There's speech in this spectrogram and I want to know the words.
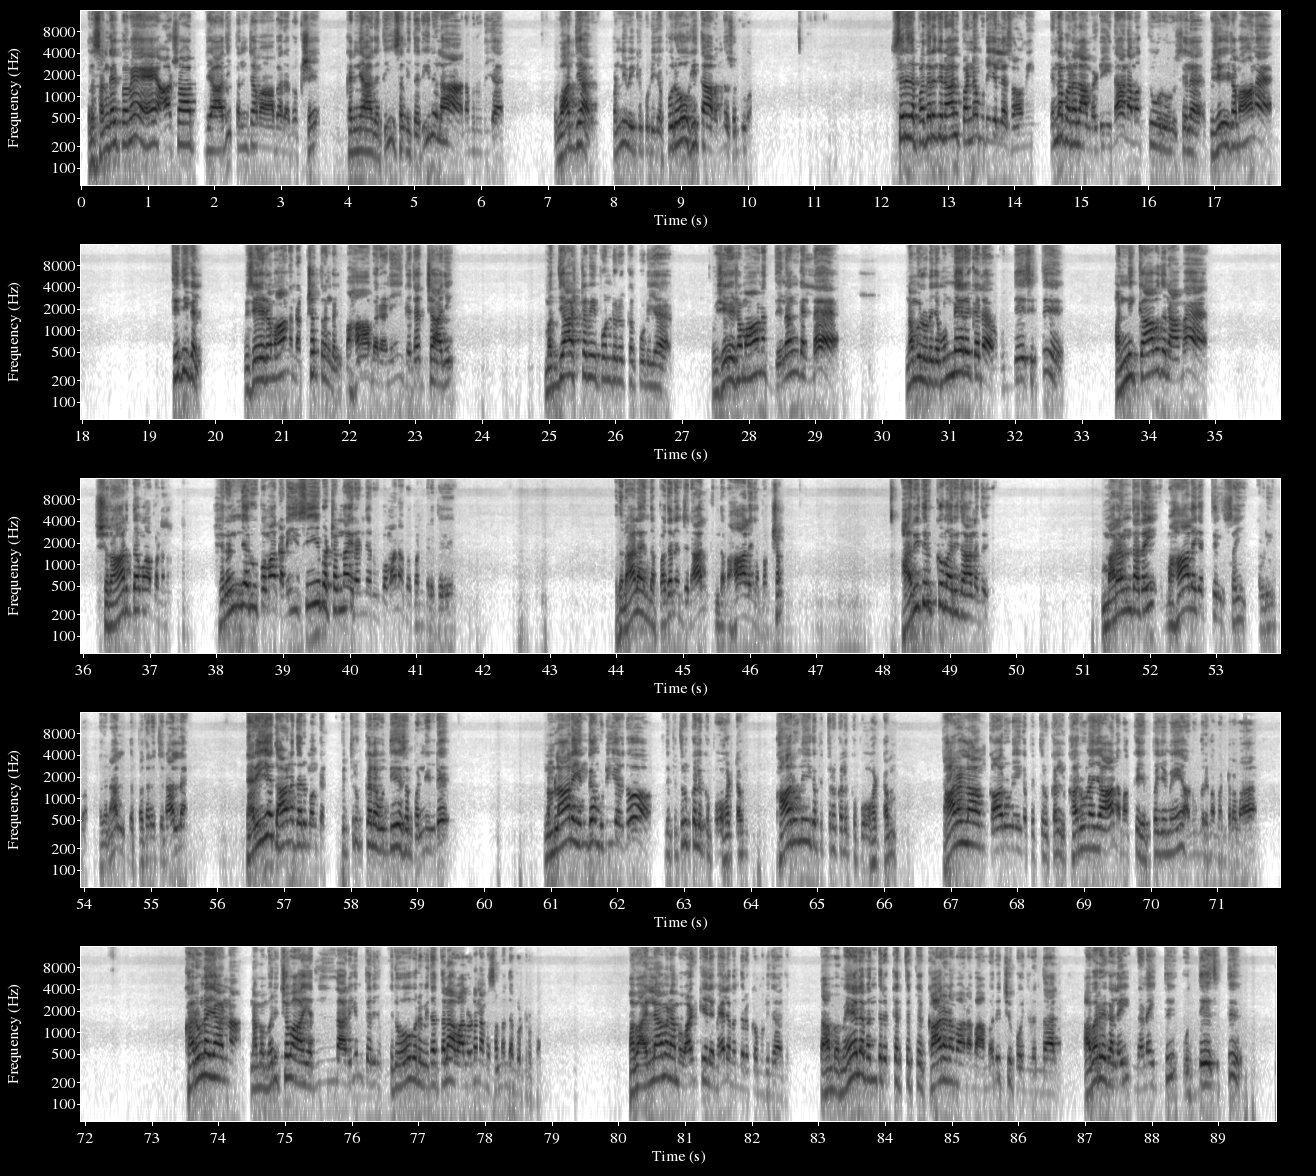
ஒரு சங்கல்பமே ஆஷாத்யாதி பஞ்சமாபர பக்ஷே கன்யாகதி சவிதரின்னுலாம் நம்மளுடைய வாத்தியார் பண்ணி வைக்கக்கூடிய புரோஹிதா வந்து சொல்லுவான் சரி இதை பதினஞ்சு நாள் பண்ண முடியல சுவாமி. என்ன பண்ணலாம் அப்படின்னா நமக்கு ஒரு சில விசேஷமான திதிகள் விசேஷமான நட்சத்திரங்கள் மகாபரணி கஜச்சாதி மத்தியாஷ்டமி போன்றிருக்கக்கூடிய விசேஷமான தினங்கள்ல நம்மளுடைய முன்னேறுகளை உத்தேசித்து அன்னைக்காவது நாம ஸ்ரார்த்தமா பண்ணலாம். ஹிரண்ய ரூபமா கடைசி பட்சம்தான் இரண்ய ரூபமா நம்ம பண்றது. அதனால இந்த பதினஞ்சு நாள் இந்த மகாலய பட்சம் அரிதிற்கும் அரிதானது. மறந்ததை மகாலயத்தில் செய் அப்படின்பான் அதனால் இந்த பதினஞ்சு நாள்ல நிறைய தான தர்மங்கள் பித்ருக்களை உத்தேசம் பண்ணிட்டு நம்மளால எங்க முடியறதோ பித்ருக்களுக்கு போகட்டும் காருணீக பித்ருக்களுக்கு போகட்டும் யாரெல்லாம் காருணீக பித்ருக்கள் கருணையா நமக்கு எப்பயுமே அனுகிரகம் பண்றவா? கருணையான்னா நம்ம மறிச்சவா எல்லாரையும் தெரியும். ஏதோ ஒரு விதத்துல அவளோட நம்ம சம்பந்தப்பட்டிருப்போம். அவ இல்லாம நம்ம வாழ்க்கையில மேல வந்திருக்க முடியாது. நாம மேல வந்திருக்கிறதுக்கு காரணமானவா மறிச்சு போயிருந்தால் அவர்களை நினைத்து உத்தேசித்து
